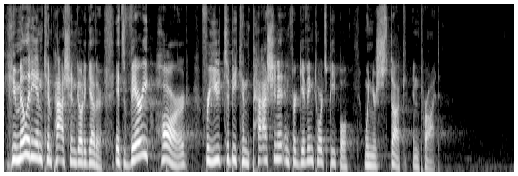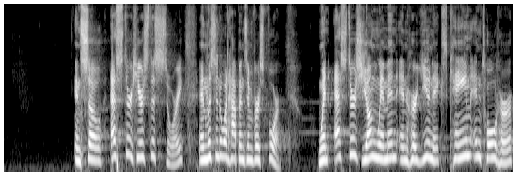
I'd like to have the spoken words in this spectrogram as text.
Humility and compassion go together. It's very hard for you to be compassionate and forgiving towards people when you're stuck in pride. And so Esther hears this story, and listen to what happens in verse 4. When Esther's young women and her eunuchs came and told her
